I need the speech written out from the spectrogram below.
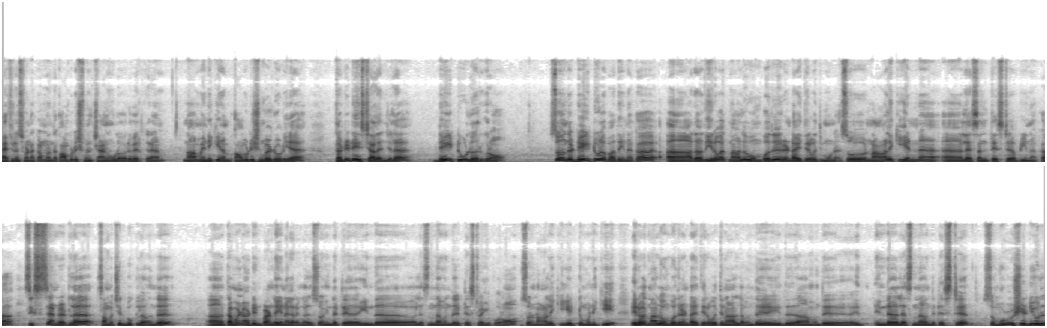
ஹை ஃப்ரெண்ட்ஸ் வணக்கம். நான் அந்த காம்படிஷன் சேனல் வரவேற்கிறேன். நாம் இன்றைக்கி நம்ம காம்படிஷன் வேர்ல்டோடைய தேர்ட்டி டேஸ் சேலஞ்சில் டே டூவில் இருக்கிறோம். ஸோ அந்த டே டூவில் பார்த்தீங்கன்னாக்கா அதாவது இருபத்தி நாலு ஒம்பது ரெண்டாயிரத்தி இருபத்தி மூணு. ஸோ நாளைக்கு என்ன லெசன் டெஸ்ட்டு அப்படின்னாக்கா சிக்ஸ்த் ஸ்டாண்டர்டில் சமச்சீர் புக்கில் வந்து தமிழ்நாட்டின் பண்டைய நகரங்கள். ஸோ இந்த இந்த லெசன் தான் வந்து டெஸ்ட் வைக்க போகிறோம் ஸோ நாளைக்கு எட்டு மணிக்கு இருபத்தி நாலு ஒம்பது ரெண்டாயிரத்தி இருபத்தி நாலில் வந்து இதுதான் வந்து இந்த லெசன் தான் வந்து டெஸ்ட்டு ஸோ முழு ஷெட்யூல்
